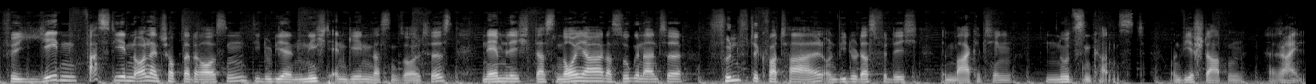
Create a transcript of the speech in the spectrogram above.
für jeden, fast jeden Online-Shop da draußen, die du dir nicht entgehen lassen solltest. Nämlich das Neujahr, das sogenannte fünfte Quartal und wie du das für dich im Marketing nutzen kannst. Und wir starten rein.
